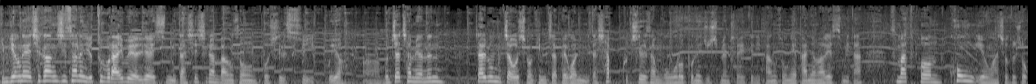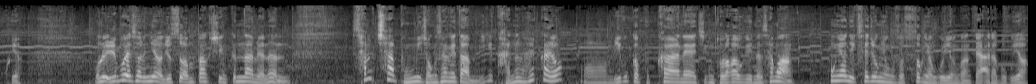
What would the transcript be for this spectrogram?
김경래 최강 시사는 유튜브 라이브 열려 있습니다. 실시간 방송 보실 수 있고요. 어, 문자 참여는 짧은 문자 50원, 긴 문자 100원입니다. 샵 9730으로 보내주시면 저희들이 방송에 반영하겠습니다. 스마트폰 콩 이용하셔도 좋고요. 오늘 1부에서는요. 뉴스 unboxing 끝나면은 3차 북미 정상회담 이게 가능할까요? 어, 미국과 북한에 지금 돌아가고 있는 상황 홍현익 세종연구소 수석연구위원과 함께 알아보고요.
